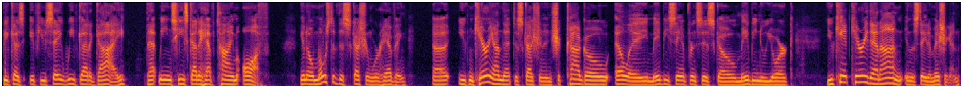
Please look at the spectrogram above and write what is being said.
because if you say we've got a guy, that means he's got to have time off. You know, most of the discussion we're having, uh, you can carry on that discussion in Chicago, LA, maybe San Francisco, maybe New York you can't carry that on in the state of Michigan.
